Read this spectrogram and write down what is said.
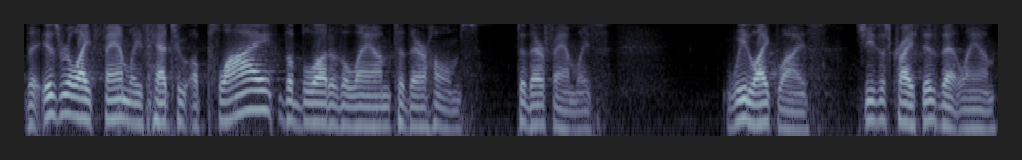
the Israelite families had to apply the blood of the lamb to their homes, to their families. We likewise, Jesus Christ is that lamb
